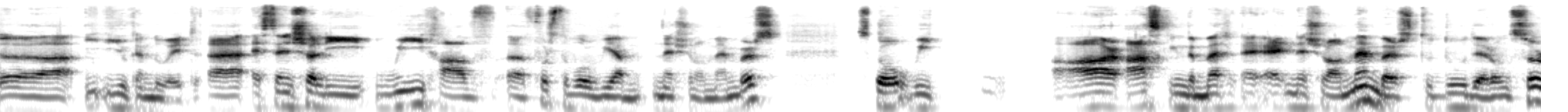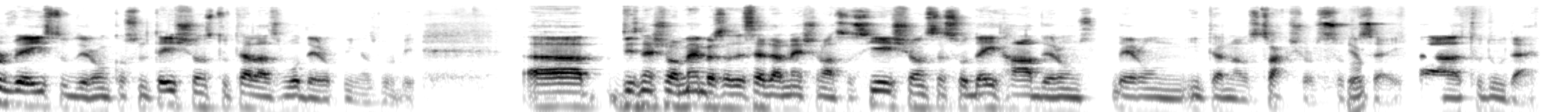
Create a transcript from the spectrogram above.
uh, you can do it. Uh, essentially, we have uh, first of all we have national members, so we are asking the me- uh, uh, national members to do their own surveys, to do their own consultations, to tell us what their opinions will be. Uh, these national members, as I said, are national associations, and so they have their own their own internal structures, so Yep. to say, uh, to do that.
